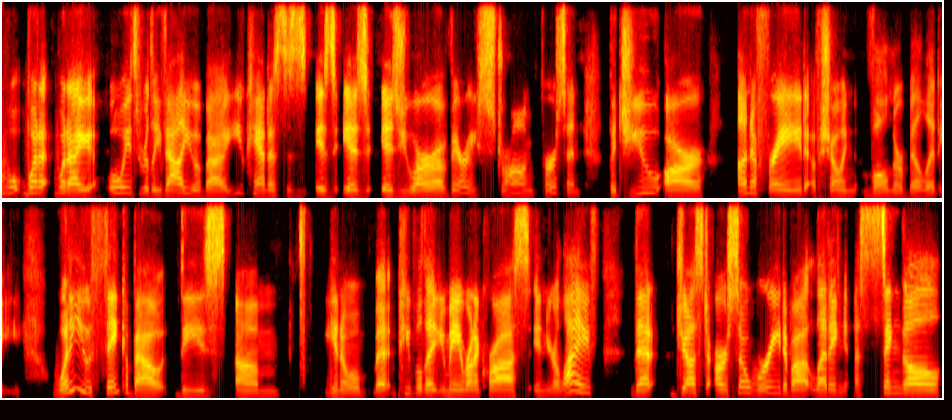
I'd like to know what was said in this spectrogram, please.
what what I always really value about you, Candice, is is is is you are a very strong person, but you are unafraid of showing vulnerability. What do you think about these? Um, you know, eh, people that you may run across in your life that just are so worried about letting a single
